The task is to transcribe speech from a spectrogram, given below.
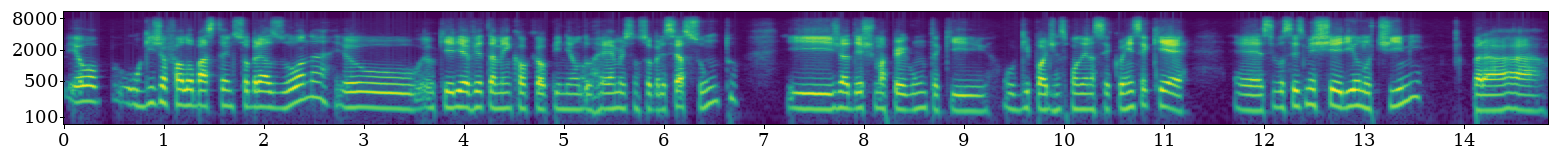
eu, o Gui já falou bastante sobre a zona, eu, eu queria ver também qual é a opinião do Emerson sobre esse assunto, e já deixo uma pergunta que o Gui pode responder na sequência, que é, é se vocês mexeriam no time para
